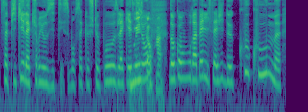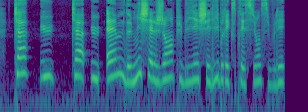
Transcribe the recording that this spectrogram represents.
Ça piquait la curiosité, c'est pour ça que je te pose la question. Donc on vous rappelle, il s'agit de Koukoum, K-U KUM de Michel Jean, publié chez Libre Expression, si vous voulez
